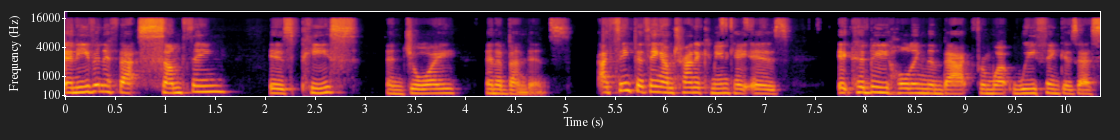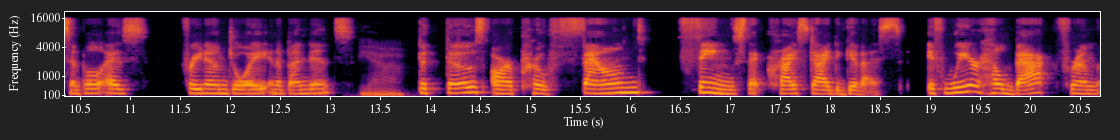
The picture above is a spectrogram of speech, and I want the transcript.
And even if that something is peace and joy and abundance, I think the thing I'm trying to communicate is it could be holding them back from what we think is as simple as freedom, joy, and abundance. Yeah. But those are profound things that Christ died to give us. If we are held back from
